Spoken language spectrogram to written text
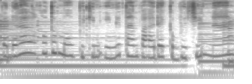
Padahal aku tuh mau bikin ini tanpa ada kebucinan.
